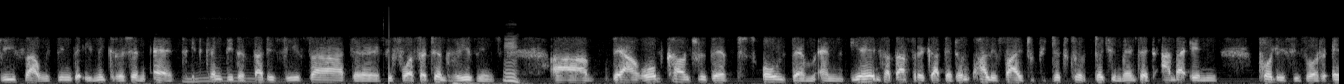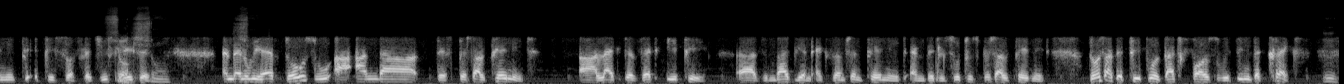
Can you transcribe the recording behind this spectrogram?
visa within the Immigration Act. Mm. It can be the study visa the, for certain reasons. Mm. Uh, their home country that owns them, and here in South Africa, they don't qualify to be documented under any policies or any piece of legislation. Sure, sure. And then we have those who are under the special permit, uh, like the ZEP, uh, Zimbabwean exemption permit and the Lesotho special permit. Those are the people that falls within the cracks. Mm.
